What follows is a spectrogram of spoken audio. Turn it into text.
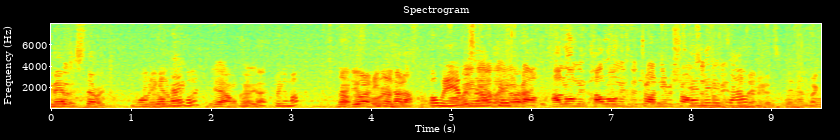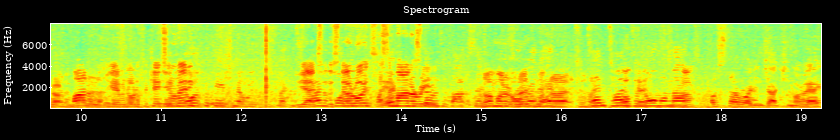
massive steroid. You want You me get him okay? on foot? Yeah, I'm okay. Bring him up. No, you are in no. Oh, in ambulance? Okay. How long, is- how long is the trial nearest trauma Ten center from minutes here? out. Monitor. You gave a notification already? notification that we suspect You asked for the steroids? What's the monitor reading? No monitor uh, Ten times the normal amount of steroid injection, okay?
